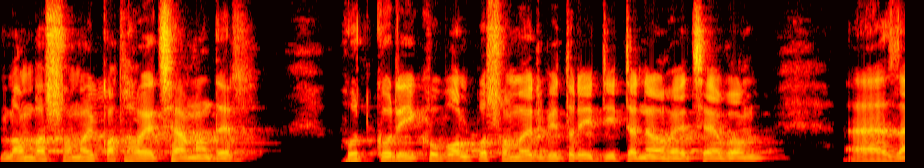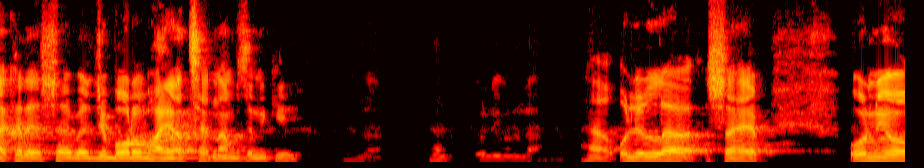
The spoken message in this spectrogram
লম্বা সময় কথা হয়েছে আমাদের। হুট করেই, খুব অল্প সময়ের ভিতরে ডিটটা নেওয়া হয়েছে এবং জাকারিয়া সাহেবের যে বড় ভাই আছেন, নাম জানি কি? হ্যাঁ অলিউল্লাহ সাহেব। উনিও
